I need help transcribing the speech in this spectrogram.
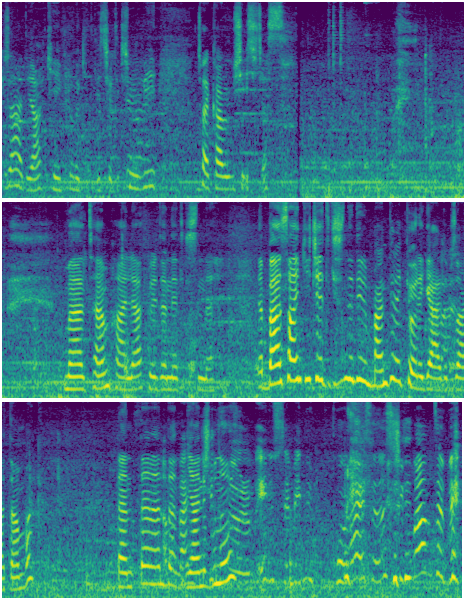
Güzeldi ya, keyifli vakit geçirdik. Şimdi bir çay kahve bir şey içeceğiz. Meltem hala Feride'nin etkisinde. Ya ben sanki hiç etkisinde değilim. Ben direkt öyle geldim zaten bak. Den, den, den. Ben Yani bunu çıkmıyorum. En üstte beni koyarsanız çıkmam tabii.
